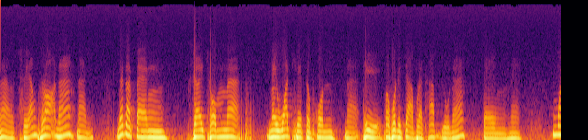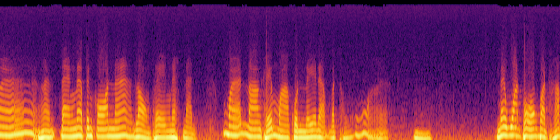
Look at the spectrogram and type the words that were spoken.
นะ เสียงเพราะนะนั่นแล้วก็แต่งชายชมนะ ในวัดเชตพลนะที่พระพุทธเจ้าประทับอยู่นะ แต่งนะมาแต่งนะเป็นกรนะร้องเพลงนะนั่นมานางเขมมาคนนี้นะบัดโในวัดพระองค์ประทับ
